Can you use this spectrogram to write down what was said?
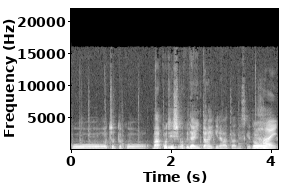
こうちょっとこうまあ個人種目ではインターハイ行けなかったんですけど、はい、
